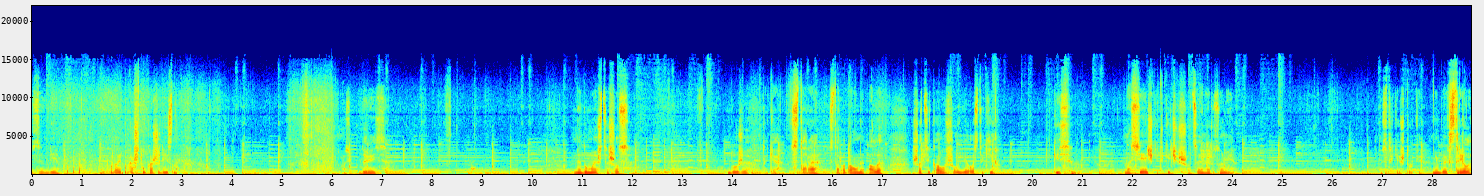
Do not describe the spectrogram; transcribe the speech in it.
в землі. Випадає така штука желізна. Ось подивіться. Не думаю, це щось дуже таке старе, стародавне, але що цікаво, що є ось такі якісь насічки такі чи що, це я не розумію. Ось такі штуки, ніби як стріли.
